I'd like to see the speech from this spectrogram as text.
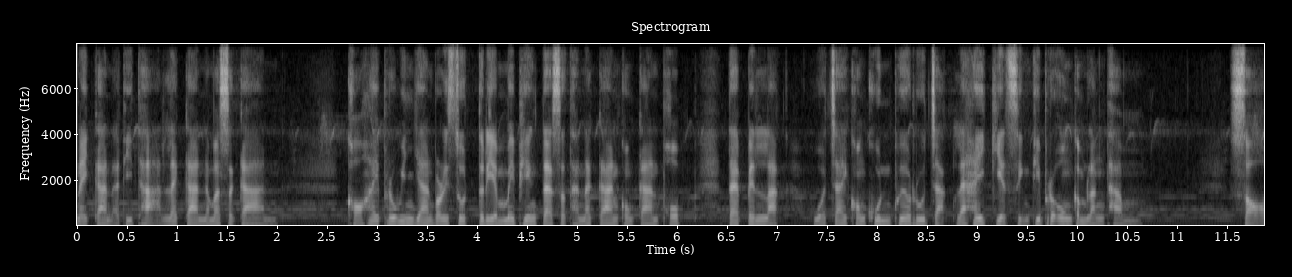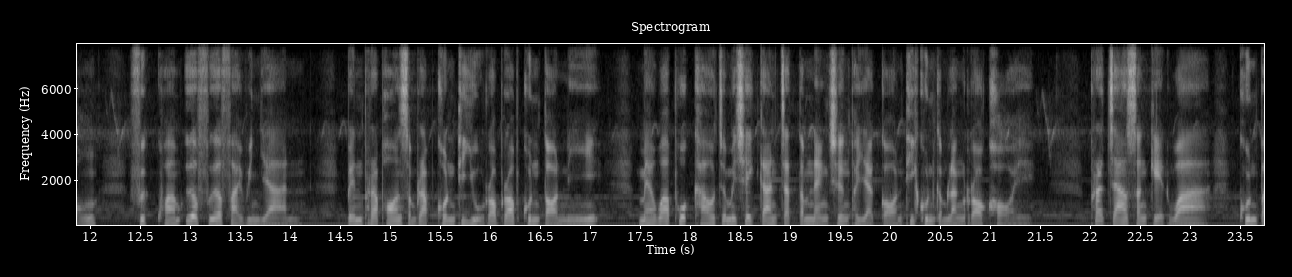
ในการอธิษฐานและการนมัสการ ขอให้พระวิญญาณบริสุทธิ์เตรียมไม่เพียงแต่สถานการณ์ของการพบ แต่เป็นหลักหัวใจของคุณเพื่อรู้จักและให้เกียรติสิ่งที่พระองค์กำลังทำ 2. ฝึกความเอื้อเฟื้อฝ่ายวิญญาณ เป็นพระพรสำหรับคนที่อยู่รอบๆ คุณตอนนี้ แม้ว่าพวกเขาจะไม่ใช่การจัดตำแหน่งเชิงพยากรณ์ที่คุณกำลังรอคอย พระเจ้าสังเกตว่า คุณป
